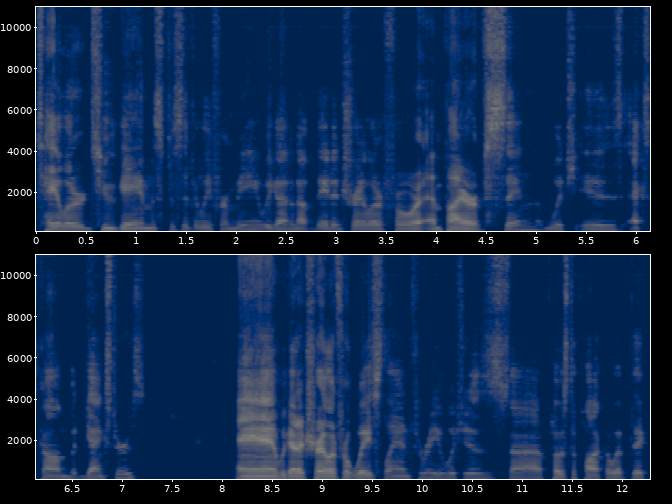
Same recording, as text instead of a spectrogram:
tailored two games specifically for me. We got an updated trailer for Empire of Sin, which is XCOM but gangsters. And we got a trailer for Wasteland 3, which is uh, post-apocalyptic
